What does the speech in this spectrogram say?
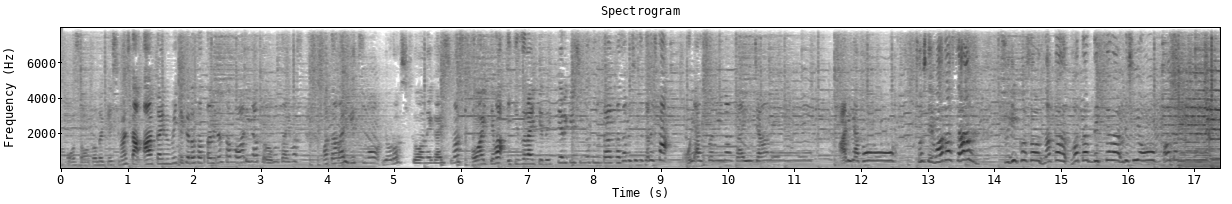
放送をお届けしました。アーカイブ見てくださった皆さんもありがとうございます。また来月もよろしくお願いします。お相手は生きづらいけど生きてる決心がするか風見静香でした。おやすみなさい。じゃあねありがとう。そして和田さん次こそなんかまたできたら嬉しいよ。またね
